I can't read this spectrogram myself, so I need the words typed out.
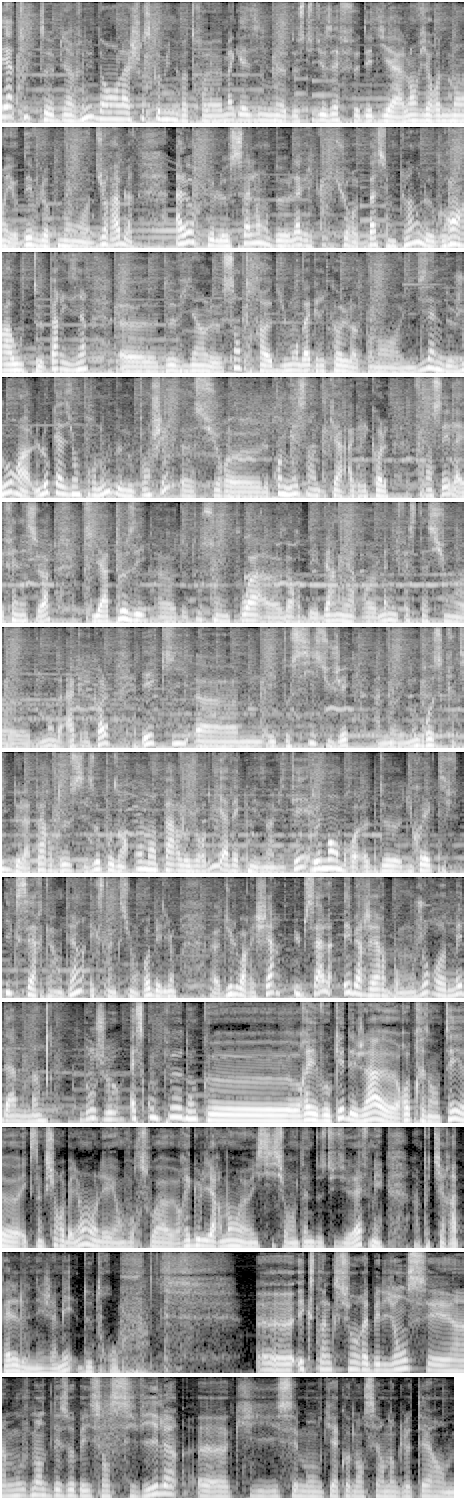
et à toutes, bienvenue dans La Chose Commune, votre magazine de Studios F dédié à l'environnement et au développement durable. Alors que le salon de l'agriculture bat son plein, le grand raout parisien euh, devient le centre du monde agricole pendant une dizaine de jours. L'occasion pour nous de nous pencher euh, sur le premier syndicat agricole français, la FNSEA, qui a pesé de tout son poids lors des dernières manifestations du monde agricole et qui est aussi sujet à de nombreuses critiques de la part de ses opposants. On en parle aujourd'hui avec mes invités, deux membres du collectif XR41, Extinction Rebellion euh, du Loir-et-Cher, Upsal et Bergère. Bonjour euh, mesdames. Bonjour. Est-ce qu'on peut donc euh, réévoquer déjà, représenter Extinction Rebellion? On, les, on vous reçoit régulièrement ici sur l'antenne de Studio F, mais un petit rappel n'est jamais de trop. Euh, Extinction Rébellion, c'est un mouvement de désobéissance civile euh, qui, mon, qui, a commencé en Angleterre, en,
